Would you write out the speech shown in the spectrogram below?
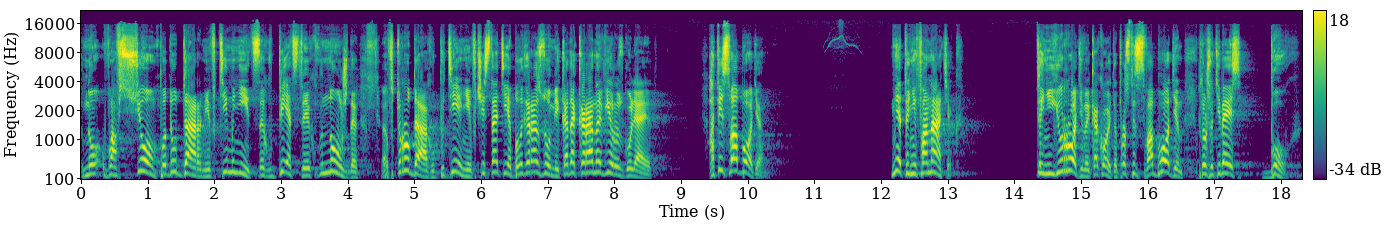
но во всем под ударами, в темницах, в бедствиях, в нуждах, в трудах, в бдении, в чистоте, благоразумии, когда коронавирус гуляет. А ты свободен. Нет, ты не фанатик. Ты не юродивый какой-то, просто ты свободен, потому что у тебя есть Бог.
